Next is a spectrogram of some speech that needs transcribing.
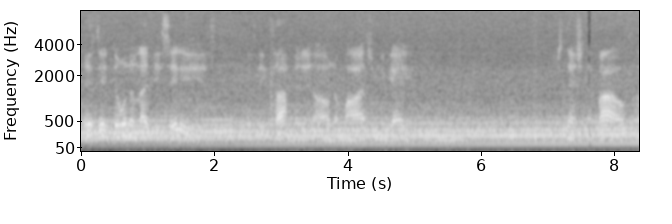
if they doing it like they say they is, they on the mods from the game, snatching the files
